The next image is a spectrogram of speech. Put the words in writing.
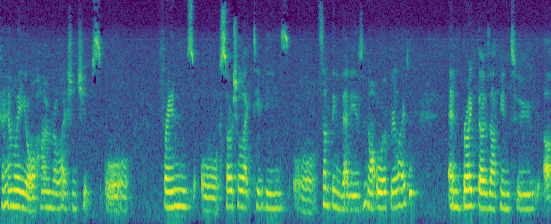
family or home relationships or friends or social activities or something that is not work related and break those up into, I-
